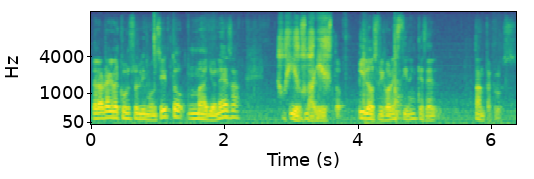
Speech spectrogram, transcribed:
Se lo arregla con su limoncito, mayonesa. Y está listo. Y los frijoles tienen que ser Santa Cruz.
